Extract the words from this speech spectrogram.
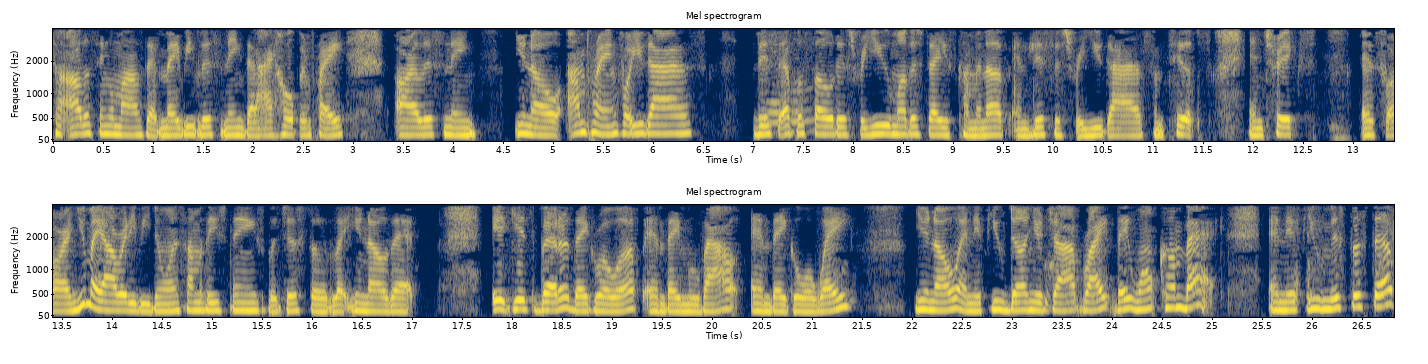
to all the single moms that may be listening, that I hope and pray are listening, you know, I'm praying for you guys. This mm-hmm. episode is for you. Mother's Day is coming up, and this is for you guys. Some tips and tricks as far, and you may already be doing some of these things, but just to let you know that it gets better. They grow up and they move out and they go away you know, and if you've done your job right, they won't come back. And if you miss the step,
